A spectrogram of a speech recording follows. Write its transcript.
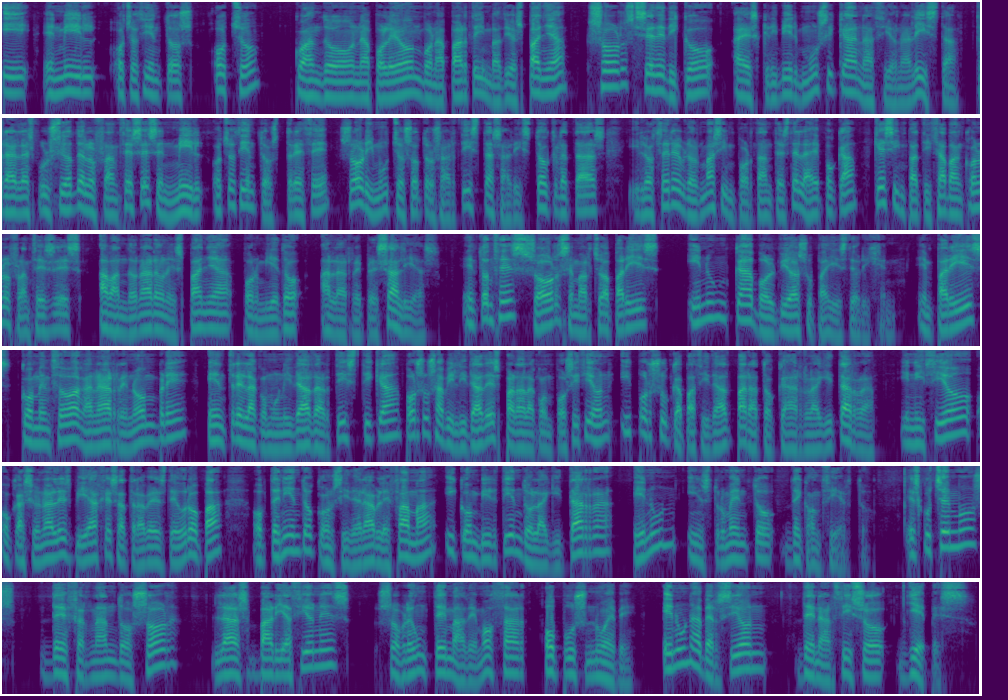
y en 1808, cuando Napoleón Bonaparte invadió España, Sor se dedicó a escribir música nacionalista. Tras la expulsión de los franceses en 1813, Sor y muchos otros artistas, aristócratas y los cerebros más importantes de la época que simpatizaban con los franceses abandonaron España por miedo a las represalias. Entonces Sor se marchó a París y nunca volvió a su país de origen. En París comenzó a ganar renombre entre la comunidad artística por sus habilidades para la composición y por su capacidad para tocar la guitarra. Inició ocasionales viajes a través de Europa, obteniendo considerable fama y convirtiendo la guitarra en un instrumento de concierto. Escuchemos de Fernando Sor las variaciones sobre un tema de Mozart, opus 9, en una versión de Narciso Yepes.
